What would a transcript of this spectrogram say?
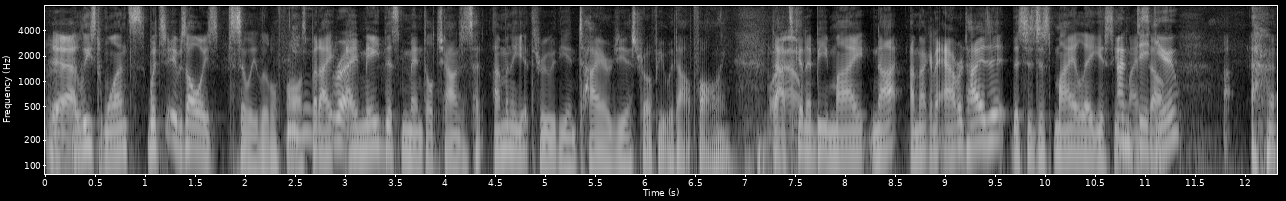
Yeah. At least once, which it was always silly little falls. Mhm. But I, I made this mental challenge. I said, I'm going to get through the entire GS trophy without falling. That's going to be my, not, I'm not going to advertise it. This is just my legacy to And did you?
